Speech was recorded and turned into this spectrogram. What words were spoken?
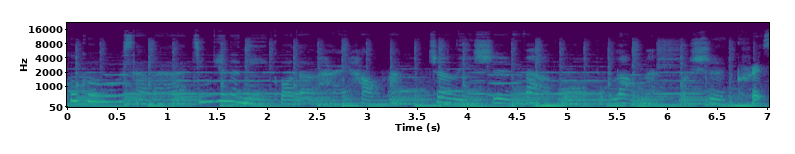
姑姑，萨拉，今天的你过得还好吗？这里是法国不浪漫，我是 Chris。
